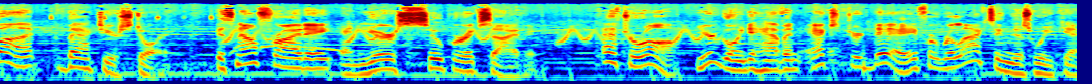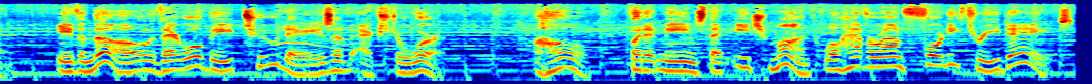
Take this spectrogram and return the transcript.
But back to your story. It's now Friday and you're super excited. After all, you're going to have an extra day for relaxing this weekend, even though there will be two days of extra work. Oh, but it means that each month will have around 43 days.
